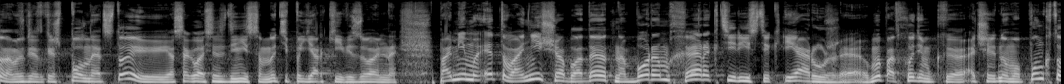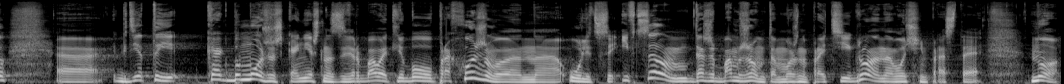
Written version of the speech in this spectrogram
ну, на мой взгляд, конечно, полный отстой, я согласен с Денисом, но типа яркие визуально. Помимо этого, они еще обладают набором характеристик и оружия. Мы подходим к очередному пункту, э, где ты как бы можешь, конечно, завербовать любого прохожего на улице, и в целом даже бомжом там можно пройти игру, она очень простая. Но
